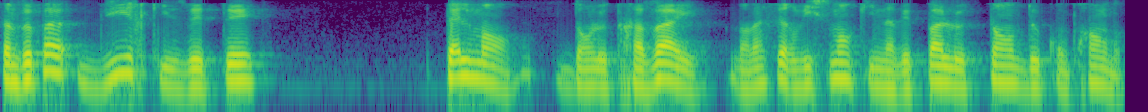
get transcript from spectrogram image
ça ne veut pas dire qu'ils étaient tellement dans le travail, dans l'asservissement qu'ils n'avaient pas le temps de comprendre.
